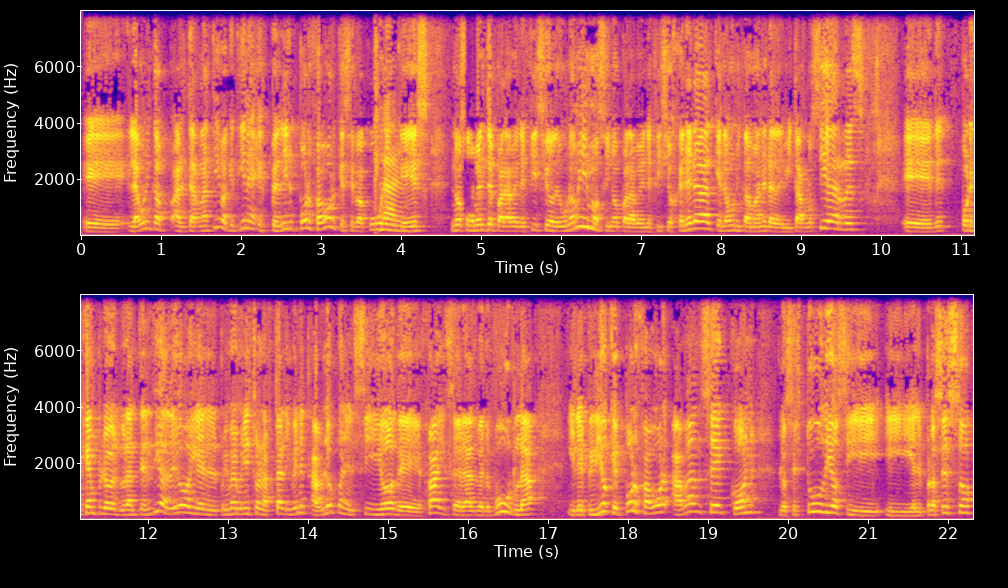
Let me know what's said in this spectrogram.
eh, la única alternativa que tiene es pedir por favor que se vacunen, que es no solamente para beneficio de uno mismo, sino para beneficio general, que es la única manera de evitar los cierres. Eh, por ejemplo, durante el día de hoy, el primer ministro Naftali Bennett habló con el CEO de Pfizer, Albert Burla, y le pidió que por favor avance con los estudios y, el proceso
